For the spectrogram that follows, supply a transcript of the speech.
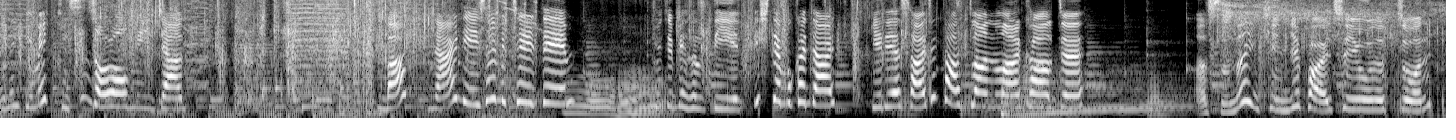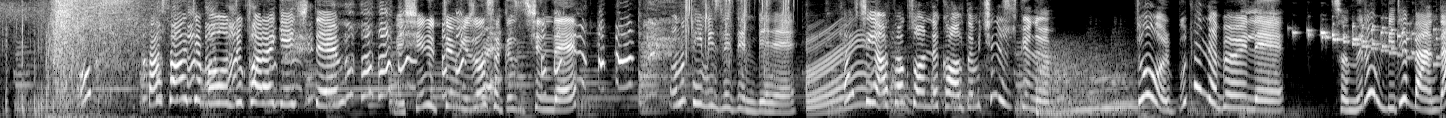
Bunu yemek kesin zor olmayacak. Bak neredeyse bitirdim. Kötü bir hız değil. İşte bu kadar. Geriye sadece tatlı anılar kaldı. Aslında ikinci parçayı unuttun. Ups, ben sadece baloncuklara geçtim. Ve şimdi yüzün sakız içinde. Onu temizledim biri. Her şeyi atmak zorunda kaldığım için üzgünüm. Dur bu da ne böyle? Sanırım biri benden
